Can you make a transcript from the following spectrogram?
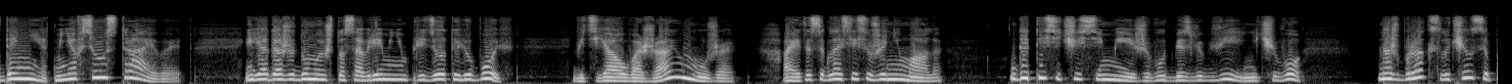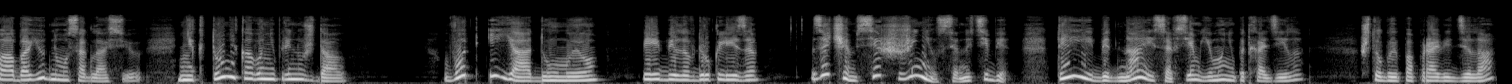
«Да нет, меня все устраивает, и я даже думаю, что со временем придет и любовь, ведь я уважаю мужа, а это, согласись, уже немало. Да тысячи семей живут без любви и ничего. Наш брак случился по обоюдному согласию, никто никого не принуждал». «Вот и я думаю», — перебила вдруг Лиза, — «зачем Серж женился на тебе? Ты бедна и совсем ему не подходила». Чтобы поправить дела,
